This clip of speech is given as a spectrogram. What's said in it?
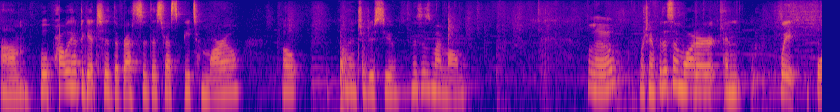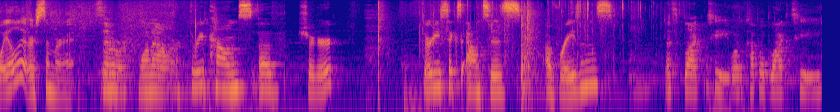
Um, we'll probably have to get to the rest of this recipe tomorrow. Oh, I'll introduce you. This is my mom. Hello. We're gonna put this in water and wait, boil it or simmer it? Simmer one hour. Three pounds of sugar, 36 ounces of raisins, That's black tea. One cup of black tea.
